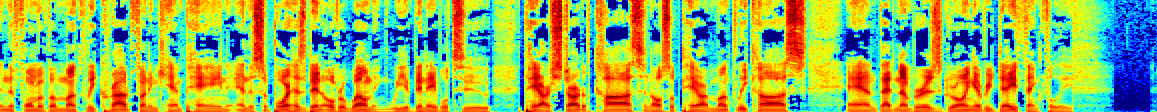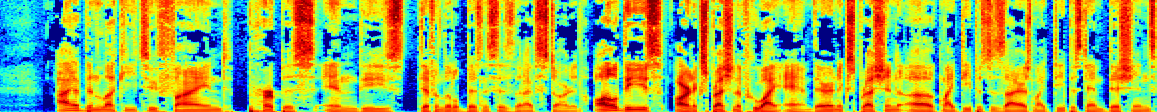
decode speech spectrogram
in the form of a monthly crowdfunding campaign, and the support has been overwhelming. We have been able to pay our startup costs and also pay our monthly costs, and that number is growing every day, thankfully. I have been lucky to find purpose in these different little businesses that I've started. All of these are an expression of who I am. They're an expression of my deepest desires, my deepest ambitions,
